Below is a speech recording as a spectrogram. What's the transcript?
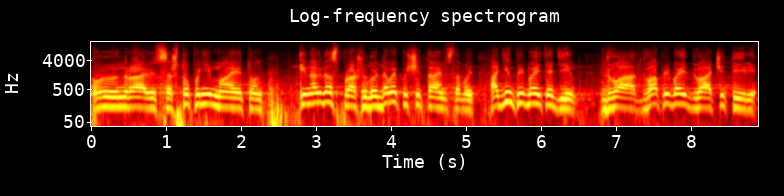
э, нравятся, что понимает он. Иногда спрашиваю, говорю, давай посчитаем с тобой. Один прибавить один, два, два прибавить два, четыре.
